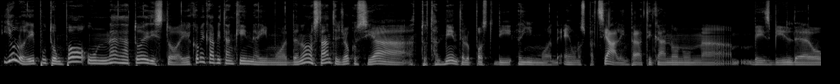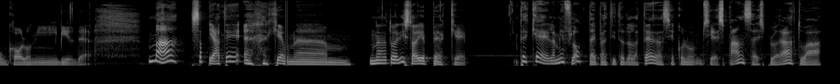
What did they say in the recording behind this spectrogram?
io lo reputo un po' un narratore di storie, come capita anche in Rimworld, nonostante il gioco sia totalmente l'opposto di Rimworld, è uno spaziale in pratica, non un uh, base builder o un colony builder ma sappiate eh, che è una, un narratore di storie perché? Perché la mia flotta è partita dalla Terra, si è, si è espansa, ha esplorato, ha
